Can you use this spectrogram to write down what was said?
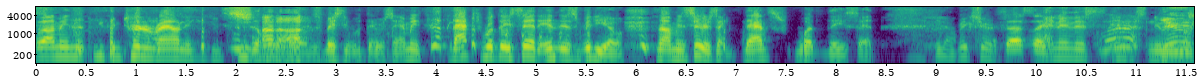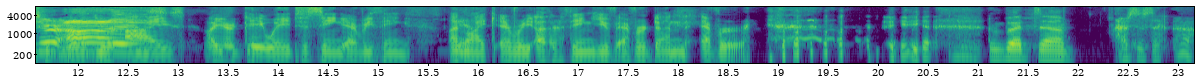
well I mean you can turn around and you can see the whole up. world is basically what they were saying I mean that's what they said in this video no I mean serious like that's what they said you know Make sure. so like and in this in this new Use your world, your eyes. eyes are your gateway to seeing everything, unlike every other thing you've ever done ever. yeah. But um, I was just like, oh,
